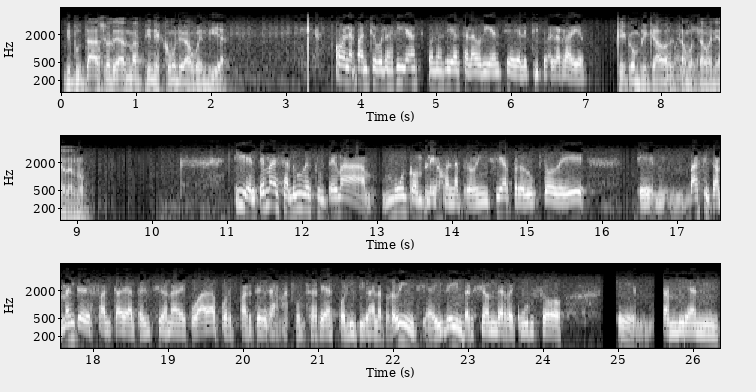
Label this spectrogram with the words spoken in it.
Diputada Soledad Martínez, ¿cómo le va? Buen día. Hola Pancho, buenos días. Buenos días a la audiencia y al equipo de la radio. Qué complicados estamos esta mañana, ¿no? Y el tema de salud es un tema muy complejo en la provincia, producto de eh, básicamente de falta de atención adecuada por parte de las responsabilidades políticas de la provincia y de inversión de recursos eh, también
